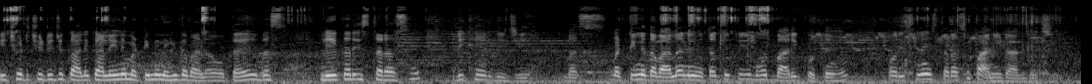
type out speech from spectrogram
ये छोटे छोटे जो काले काले इन्हें मट्टी में नहीं दबाना होता है, बस लेकर इस तरह से बिखेर दीजिए, बस। मट्टी में दबाना नहीं होता, क्योंकि ये बहुत बारीक होते हैं, और इसमें इस तरह से पानी डाल दीजिए।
